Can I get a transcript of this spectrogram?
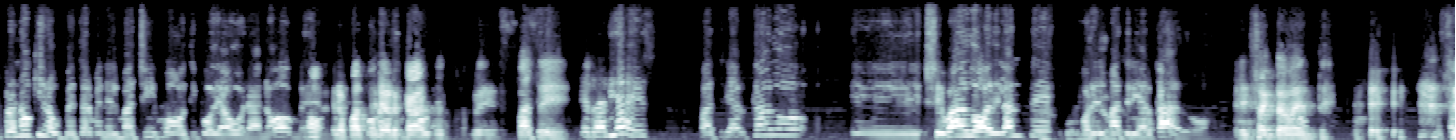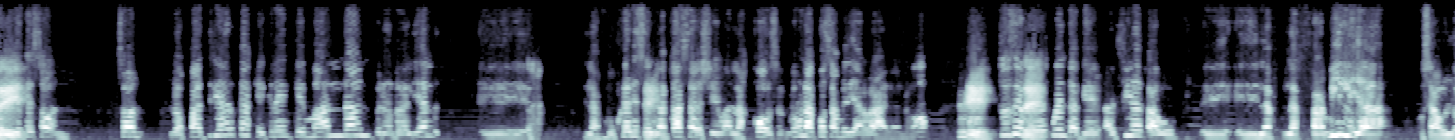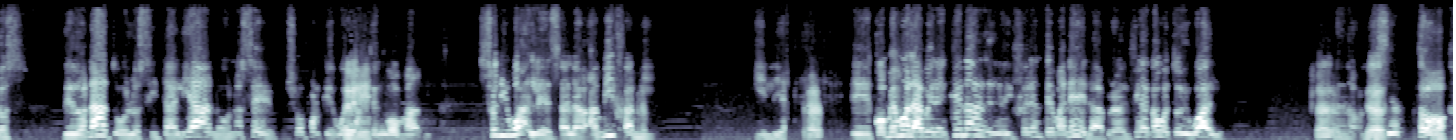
pero no quiero meterme en el machismo tipo de ahora, ¿no? pero patriarcal, En realidad es patriarcado eh, llevado adelante por, el matriarcado. Exactamente. sí. que son? Son los patriarcas que creen que mandan, pero en realidad eh, las mujeres en la casa llevan las cosas, no una cosa media rara, ¿no? Entonces me doy cuenta que al fin y al cabo eh, la, la, familia, o sea, los, de Donato, los italianos, no sé, yo porque, bueno, tengo más, son iguales a, la, a mi familia. Eh, comemos las berenjenas de diferente manera, pero al fin y al cabo es todo igual. Claro, ¿No, es cierto?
